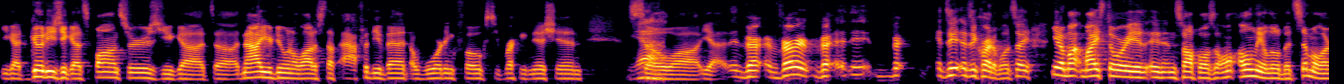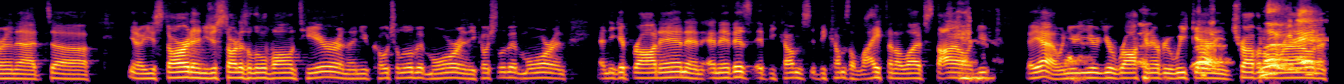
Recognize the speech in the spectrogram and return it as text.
you got goodies, you got sponsors, you got uh, now you're doing a lot of stuff after the event, awarding folks recognition. Yeah. So uh, yeah, very, very, very, very it's, it's incredible. It's like you know my, my story is, in, in softball is only a little bit similar in that uh, you know you start and you just start as a little volunteer and then you coach a little bit more and you coach a little bit more and and you get brought in and and it is it becomes it becomes a life and a lifestyle. And you yeah when you you're, you're rocking every weekend and traveling around. And,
